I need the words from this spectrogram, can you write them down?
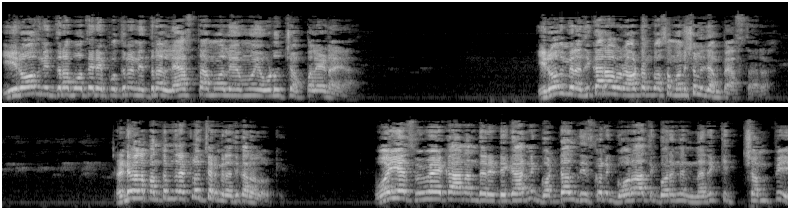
ఈ రోజు నిద్రపోతే రేపు పొద్దున నిద్ర లేస్తామో లేమో ఎవడు చెప్పలేడాయా? ఈరోజు మీరు అధికారాలు రావడం కోసం మనుషులు చంపేస్తారా? రెండు వేల పంతొమ్మిది ఎట్లా వచ్చారు మీరు అధికారంలోకి? వైఎస్ వివేకానంద రెడ్డి గారిని గొడ్డలు తీసుకొని ఘోరాతి ఘోరంగా నరికి చంపి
